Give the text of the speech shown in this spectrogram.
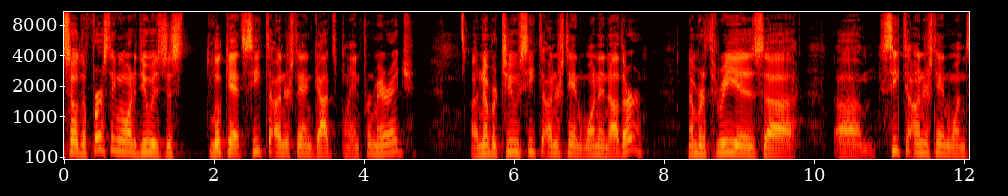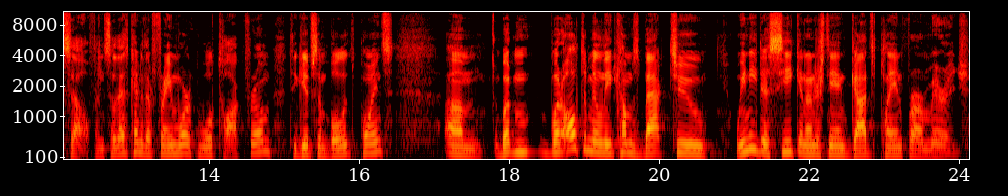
so the first thing we want to do is just look at, seek to understand God's plan for marriage. Uh, number two, seek to understand one another. Number three is uh, um, seek to understand oneself. And so that's kind of the framework we'll talk from to give some bullet points. Um, but, but ultimately, comes back to we need to seek and understand God's plan for our marriage.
